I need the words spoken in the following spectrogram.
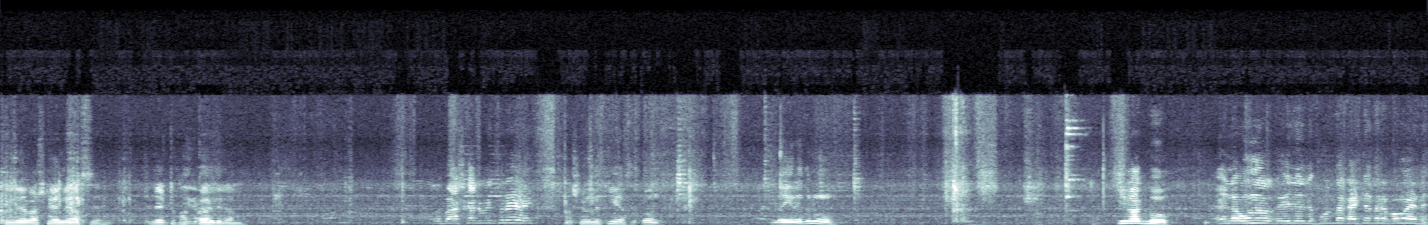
চিলের বাসকে এনে আছে। এটা একটু ফাঁক করে দিলাম। বাস কাটার ভিতরে। অসুবিধা কি আছে কোন লাগিয়ে দেবো কি লাগবো? এইলা উনো এই যে ফুলটা কাটটা তারা কমায় দে।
